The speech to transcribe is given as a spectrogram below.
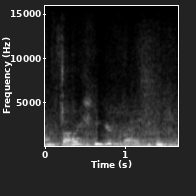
I'm sorry, you're fine.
